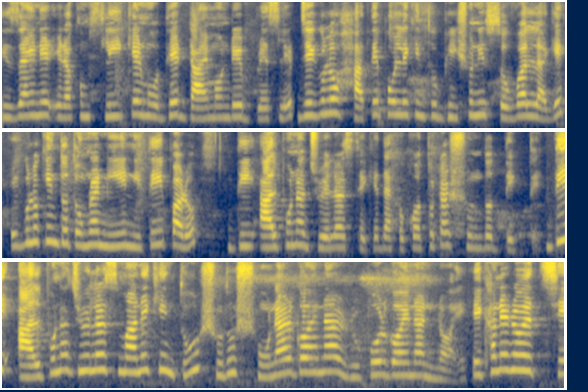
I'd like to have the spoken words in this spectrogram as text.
ডিজাইনের এরকম স্লিকের মধ্যে ডায়মন্ডের ব্রেসলেট যেগুলো হাতে পরলে কিন্তু ভীষণই সোভার লাগে। এগুলো কিন্তু তোমরা নিয়ে নিতেই পারো দি আলপনা জুয়েলার্স থেকে। দেখো কতটা সুন্দর দেখতে। দি আলপনা জুয়েলার্স মানে কিন্তু শুধু সোনার গয়না, রূপোর গয়না নয়। এখানে রয়েছে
